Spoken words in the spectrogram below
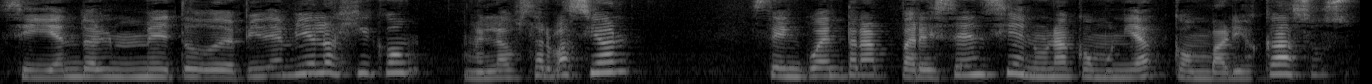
Siguiendo el método epidemiológico, en la observación se encuentra presencia en una comunidad con varios casos.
